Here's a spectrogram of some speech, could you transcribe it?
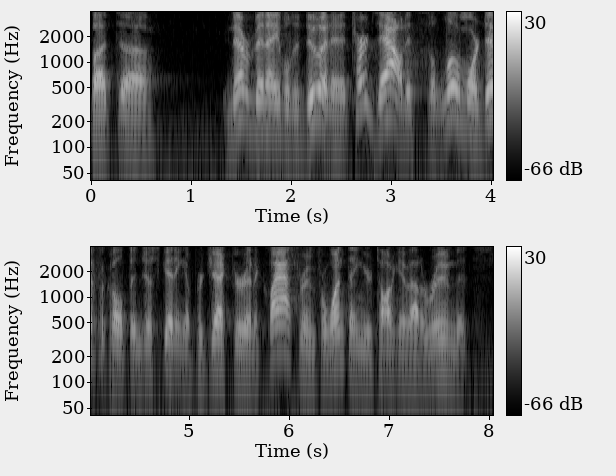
But uh, we've never been able to do it, and it turns out it's a little more difficult than just getting a projector in a classroom. For one thing, you're talking about a room that's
